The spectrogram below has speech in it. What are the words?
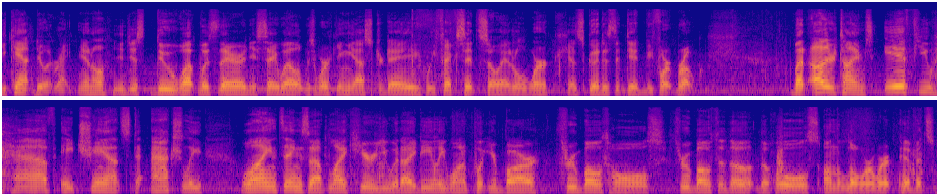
you can't do it right. You know, you just do what was there and you say, well, it was working yesterday. We fix it so it'll work as good as it did before it broke. But other times, if you have a chance to actually line things up like here, you would ideally want to put your bar through both holes, through both of the, the holes on the lower where it pivots,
